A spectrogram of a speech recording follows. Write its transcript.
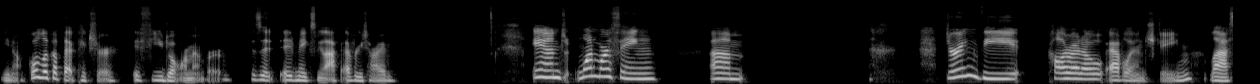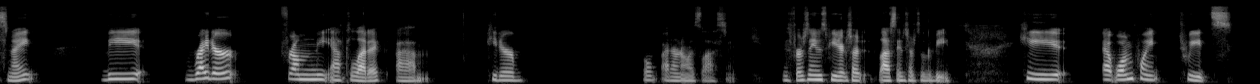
you know, go look up that picture if you don't remember because it it makes me laugh every time. And one more thing um, during the Colorado Avalanche game last night, the writer from The Athletic, um, Peter, oh, I don't know his last name. His first name is Peter, last name starts with a B. He, at one point, tweets,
